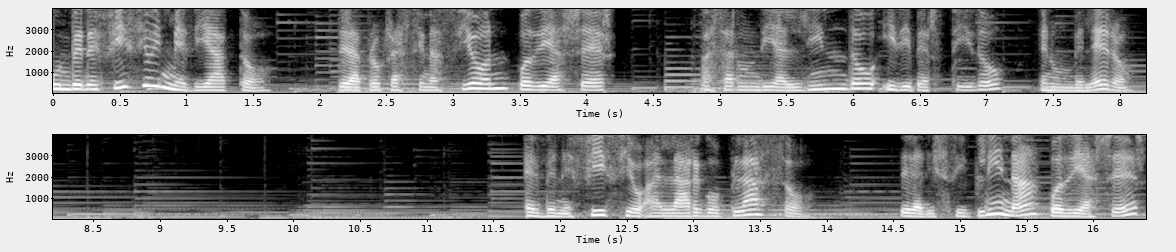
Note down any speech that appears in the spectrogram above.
Un beneficio inmediato de la procrastinación podría ser pasar un día lindo y divertido en un velero. El beneficio a largo plazo de la disciplina podría ser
